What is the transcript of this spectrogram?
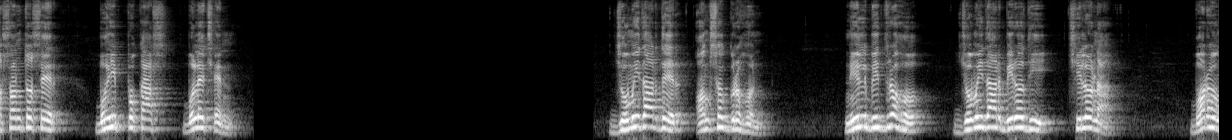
অসন্তোষের বহিঃপ্রকাশ বলেছেন। জমিদারদের অংশগ্রহণ। নীল বিদ্রোহ জমিদার বিরোধী ছিল না, বরং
